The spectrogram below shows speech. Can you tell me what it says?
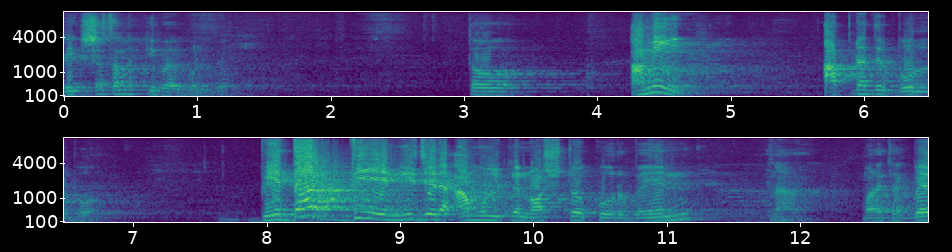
রিক্সা চালক কীভাবে বলবে? তো আমি আপনাদের বলব, বেদাত দিয়ে নিজের আমুলকে নষ্ট করবেন না। মনে থাকবে?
